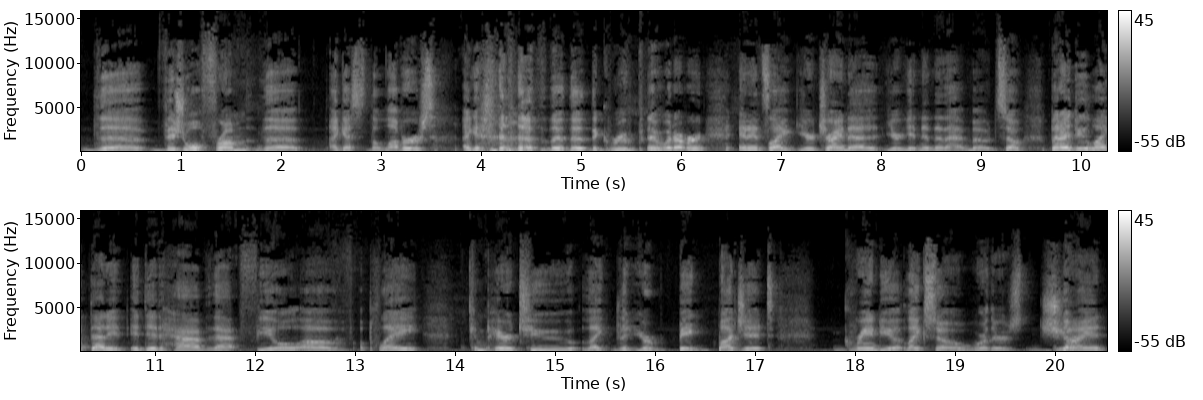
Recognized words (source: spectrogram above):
the visual from the I guess the lovers, I guess the, the the group or whatever, and it's like you're trying to you're getting into that mode. So, but I do like that it it did have that feel of a play compared to like the your big budget grandiose like so where there's giant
